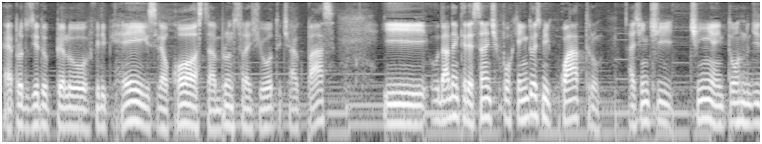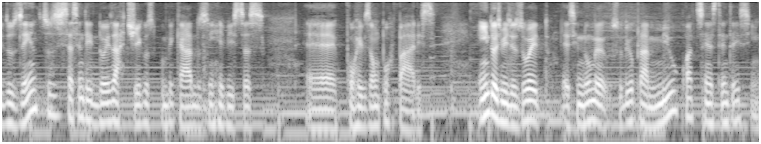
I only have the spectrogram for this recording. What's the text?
é, produzido pelo Felipe Reis, Léo Costa, Bruno Saragioto e Thiago Paz. E o dado é interessante porque em 2004 a gente tinha em torno de 262 artigos publicados em revistas é, com revisão por pares. Em 2018, esse número subiu para 1.435.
